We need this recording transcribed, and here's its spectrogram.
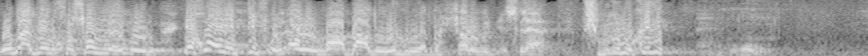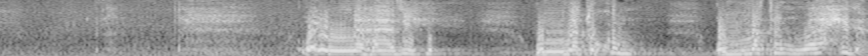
وبعدين خصومنا يقولوا يا اخويا يتفقوا الأول مع بعض ويجوا يبشروا بالإسلام. مش بيقولوا كده؟ وإن هذه أمتكم أمة واحدة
